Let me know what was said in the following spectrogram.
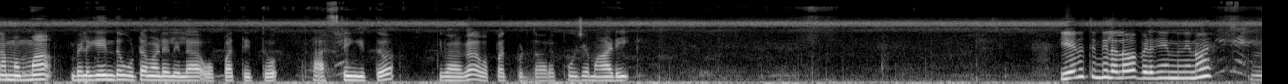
ನಮ್ಮಮ್ಮ ಬೆಳಗ್ಗೆಯಿಂದ ಊಟ ಮಾಡಿರಲಿಲ್ಲ ಒಪ್ಪತ್ತಿತ್ತು ಫಾಸ್ಟಿಂಗ್ ಇತ್ತು. ಇವಾಗ ಒಪ್ಪತ್ತು ಬಿಡ್ತಾವ್ರೆ ಪೂಜೆ ಮಾಡಿ. ಏನು ತಿಂದಿಲ್ಲಲ್ಲ ಬೆಳಗ್ಗೆಯಿಂದ ನೀನು? ಹ್ಞೂ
